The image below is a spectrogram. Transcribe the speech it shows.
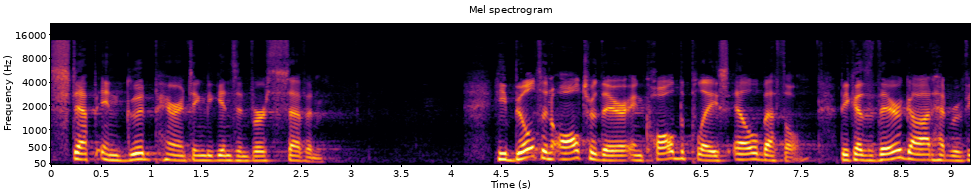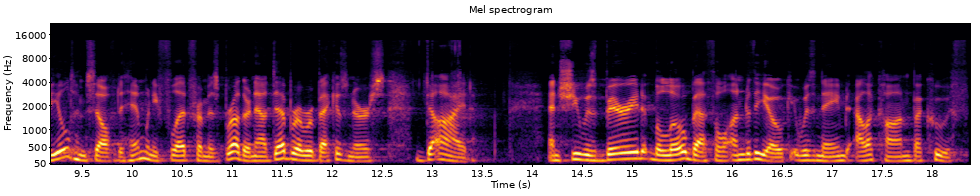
step in good parenting begins in verse 7. He built an altar there and called the place El Bethel, because there God had revealed himself to him when he fled from his brother. Now, Deborah, Rebekah's nurse, died and she was buried below Bethel under the oak. It was named Allon Bachuth.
